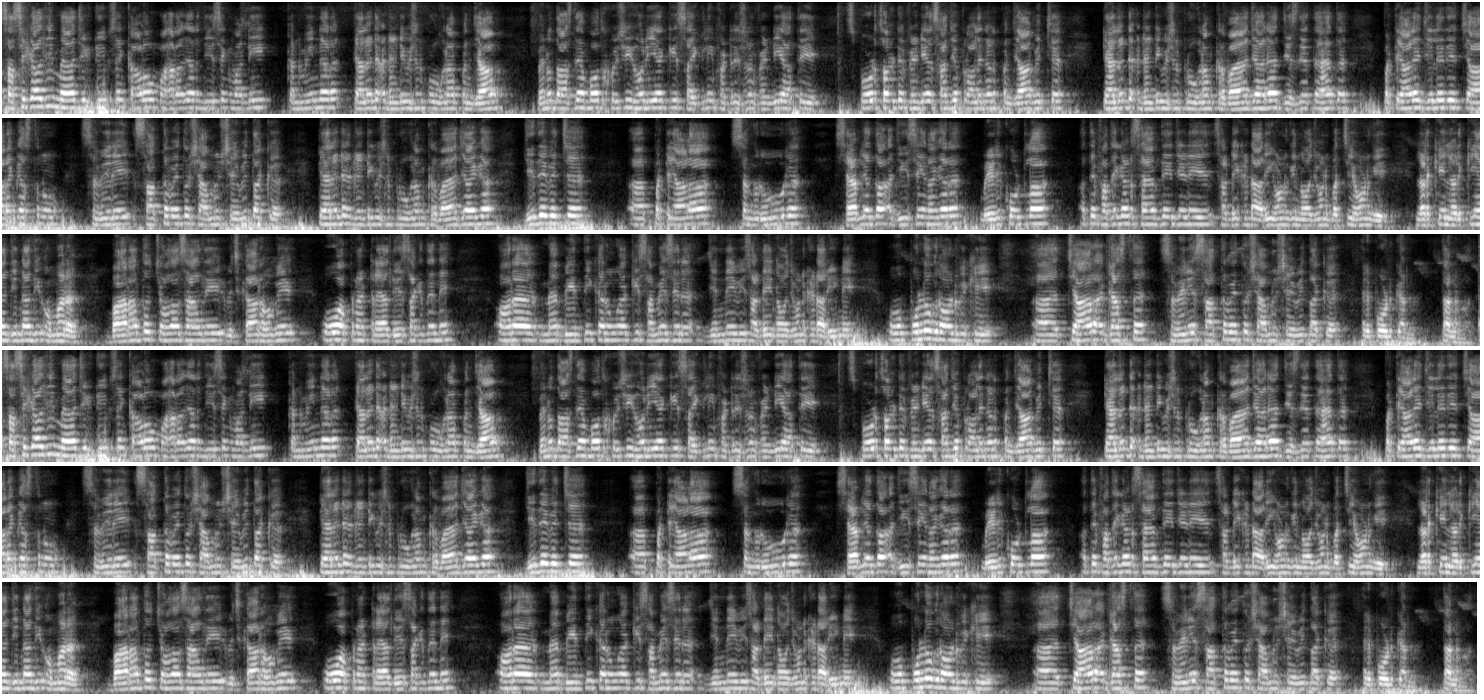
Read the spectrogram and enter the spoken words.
ਸਤਿ ਸ਼੍ਰੀ ਅਕਾਲ ਜੀ, ਮੈਂ ਜਗਦੀਪ ਸਿੰਘ ਕਾਲੋ, ਮਹਾਰਾਜਾ ਰਣਜੀਤ ਸਿੰਘ ਵਾਡੀ convener talent identification programme Punjab. ਮੈਨੂੰ ਦੱਸਦਿਆਂ ਬਹੁਤ ਖੁਸ਼ੀ ਹੋ ਰਹੀ ਹੈ ਕਿ ਸਾਈਕਲਿੰਗ ਫੈਡਰੇਸ਼ਨ ਆਫ ਇੰਡੀਆ ਅਤੇ ਸਪੋਰਟਸ ਅਥਾਰਟੀ ਆਫ ਇੰਡੀਆ ਸਾਂਝੇ ਉਪਰਾਲੇ ਨਾਲ ਪੰਜਾਬ ਵਿੱਚ ਟੈਲੈਂਟ ਆਇਡੈਂਟੀਫਿਕੇਸ਼ਨ ਪ੍ਰੋਗਰਾਮ ਕਰਵਾਇਆ ਜਾ ਰਿਹਾ, ਜਿਸ ਦੇ ਤਹਿਤ ਪਟਿਆਲੇ ਜ਼ਿਲ੍ਹੇ ਦੇ 4 ਅਗਸਤ ਨੂੰ ਸਵੇਰੇ 7 ਵਜੇ ਤੋਂ ਸ਼ਾਮ ਨੂੰ 6 ਵਜੇ ਤੱਕ ਟੈਲੈਂਟ ਆਇਡੈਂਟੀਫਿਕੇਸ਼ਨ ਪ੍ਰੋਗਰਾਮ ਕਰਵਾਇਆ ਜਾਏਗਾ, ਜਿਹਦੇ ਵਿੱਚ ਪਟਿਆਲਾ, ਸੰਗਰੂਰ, ਸਾਹਿਬਜ਼ਾਦਾ ਅਜੀਤ ਸਿੰਘ ਨਗਰ ਮਰੇਲਕੋਟਲਾ ਅਤੇ ਫਤਿਹਗੜ੍ਹ ਸਾਹਿਬ ਦੇ ਜਿਹੜੇ ਸਾਡੇ ਖਿਡਾਰੀ ਹੋਣਗੇ ਨੌਜਵਾਨ ਬੱਚੇ ਹੋਣਗੇ ਲੜਕੇ ਲੜਕੀਆਂ ਜਿਨ੍ਹਾਂ ਦੀ ਉਮਰ 12 ਤੋਂ 14 ਸਾਲ ਦੇ ਵਿਚਕਾਰ ਹੋਵੇ ਉਹ ਆਪਣਾ ਟ੍ਰਾਇਲ ਦੇ ਸਕਦੇ ਨੇ। ਔਰ ਮੈਂ ਬੇਨਤੀ ਕਰੂੰਗਾ ਕਿ ਸਮੇਂ ਸਿਰ ਜਿੰਨੇ ਵੀ ਸਾਡੇ ਨੌਜਵਾਨ ਖਿਡਾਰੀ ਨੇ ਉਹ ਪੋਲੋ ਗਰਾਊਂਡ ਵਿਖੇ ਅ, 4 ਅਗਸਤ ਸਵੇਰੇ 7 ਵਜੇ ਤੋਂ ਸ਼ਾਮ ਨੂੰ 6 ਵਜੇ ਤੱਕ ਰਿਪੋਰਟ ਕਰਨ। ਧੰਨਵਾਦ। ਸਤਿ ਸ਼੍ਰੀ ਅਕਾਲ ਜੀ ਮੈਂ ਜਗਦੀਪ ਸਿੰਘ ਕਾਲੋ ਮਹਾਰਾਜਾ ਰਣਜੀਤ ਸਿੰਘ ਵਾਡੀ convener talent identification programme Punjab. ਮੈਨੂੰ ਦੱਸਦਿਆਂ ਬਹੁਤ ਖੁਸ਼ੀ ਹੋ ਰਹੀ ਹੈ ਕਿ ਸਾਈਕਲਿੰਗ ਫੈਡਰੇਸ਼ਨ ਆਫ ਇੰਡੀਆ ਅਤੇ ਸਪੋਰਟਸ ਅਥਾਰਟੀ ਆਫ ਇੰਡੀਆ ਸਾਂਝੇ ਉਪਰਾਲੇ ਨਾਲ ਪੰਜਾਬ ਵਿੱਚ ਟੈਲੈਂਟ ਆਇਡੈਂਟੀਫਿਕੇਸ਼ਨ ਪ੍ਰੋਗਰਾਮ ਕਰਵਾਇਆ ਜਾ ਰਿਹਾ ਜਿਸ ਦੇ ਤਹਿਤ ਪਟਿਆਲੇ ਜ਼ਿਲ੍ਹੇ ਦੇ 4 ਅਗਸਤ ਨੂੰ ਸਵੇਰੇ 7 ਵਜੇ ਤੋਂ ਸ਼ਾਮ ਨੂੰ 6 ਵਜੇ ਤੱਕ ਟੈਲੈਂਟ ਆਇਡੈਂਟੀਫਿਕੇਸ਼ਨ ਪ੍ਰੋਗਰਾਮ ਕਰਵਾਇਆ ਜਾਏਗਾ, ਜਿਹਦੇ ਵਿੱਚ ਪਟਿਆਲਾ, ਸੰਗਰੂਰ, ਸਾਹਿਬਜ਼ਾਦਾ ਅਜੀਤ ਸਿੰਘ ਨਗਰ ਮਰੇਲਕੋਟਲਾ ਅਤੇ ਫਤਿਹਗੜ੍ਹ ਸਾਹਿਬ ਦੇ ਜਿਹੜੇ ਸਾਡੇ ਖਿਡਾਰੀ ਹੋਣਗੇ, ਨੌਜਵਾਨ ਬੱਚੇ ਹੋਣਗੇ, ਲੜਕੇ, ਲੜਕੀਆਂ ਜਿਨ੍ਹਾਂ ਦੀ ਉਮਰ 12 ਤੋਂ 14 ਸਾਲ ਦੇ ਵਿਚਕਾਰ ਹੋਵੇ, ਉਹ ਆਪਣਾ ਟ੍ਰਾਇਲ ਦੇ ਸਕਦੇ ਨੇ। ਔਰ ਮੈਂ ਬੇਨਤੀ ਕਰੂੰਗਾ ਕਿ ਸਮੇਂ ਸਿਰ ਜਿੰਨੇ ਵੀ ਸਾਡੇ ਨੌਜਵਾਨ ਖਿਡਾਰੀ ਨੇ, ਉਹ ਪੋਲੋ ਗਰਾਊਂਡ ਵਿਖੇ 4 ਅਗਸਤ ਸਵੇਰੇ 7 ਵਜੇ ਤੋਂ ਸ਼ਾਮ ਨੂੰ 6 ਵਜੇ ਤੱਕ ਰਿਪੋਰਟ ਕਰਨ। ਧੰਨਵਾਦ।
